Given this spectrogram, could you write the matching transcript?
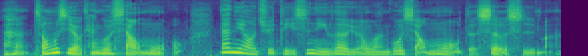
从小有看过小木偶，那你有去迪士尼乐园玩过小木偶的设施吗？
